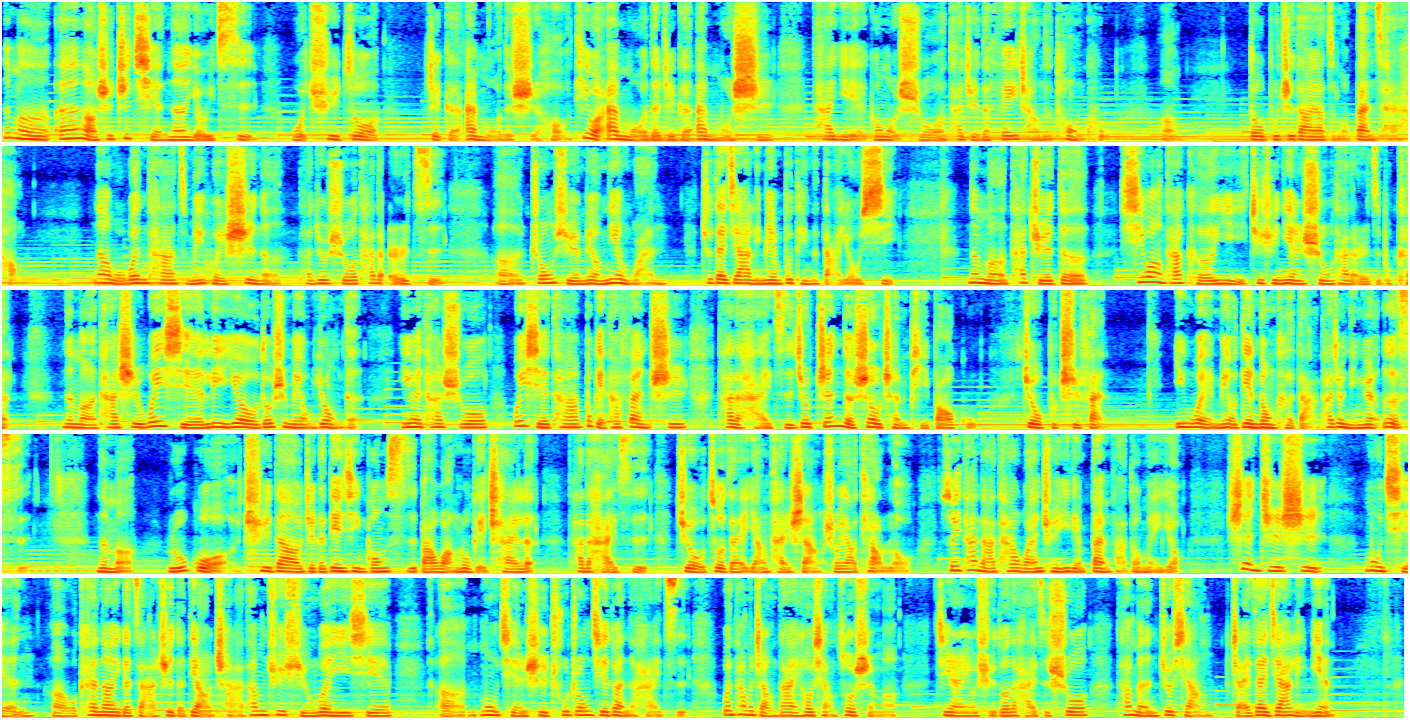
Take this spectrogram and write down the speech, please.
那么安安老师之前呢，有一次我去做这个按摩的时候，替我按摩的这个按摩师，他也跟我说，他觉得非常的痛苦，嗯，都不知道要怎么办才好。那我问他怎么一回事呢？他就说他的儿子。呃，中学没有念完，就在家里面不停的打游戏。那么他觉得希望他可以继续念书，他的儿子不肯。那么他是威胁利诱都是没有用的，因为他说威胁他不给他饭吃，他的孩子就真的瘦成皮包骨，就不吃饭。因为没有电动可打，他就宁愿饿死。那么如果去到这个电信公司把网络给拆了。他的孩子就坐在阳台上说要跳楼，所以他拿他完全一点办法都没有。甚至是目前，呃，我看到一个杂志的调查，他们去询问一些，呃，目前是初中阶段的孩子，问他们长大以后想做什么，竟然有许多的孩子说，他们就想宅在家里面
